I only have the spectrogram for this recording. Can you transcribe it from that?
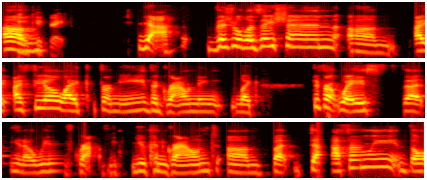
Um, okay, great. Yeah, visualization. Um, I I feel like for me, the grounding, like different ways that you know we've ground you can ground um, but definitely the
